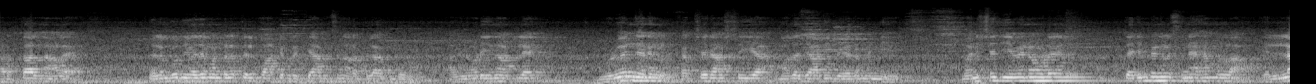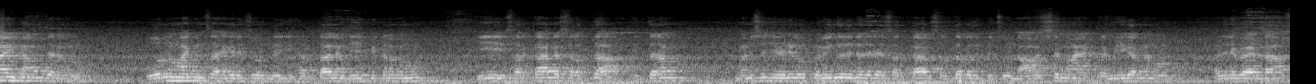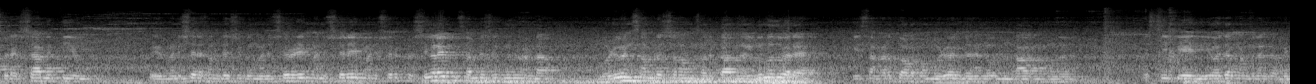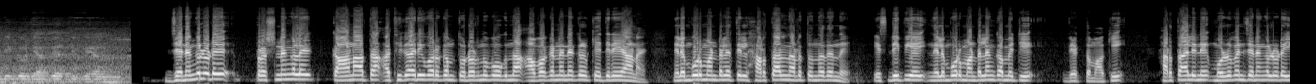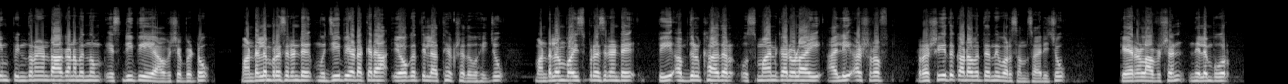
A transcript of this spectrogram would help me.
ഹർത്താൽ നാളെ നിലമ്പൂർ നിയോജകമണ്ഡലത്തിൽ പാർട്ടി പ്രഖ്യാപിച്ച് നടപ്പിലാക്കുമ്പോൾ അതിനോട് ഈ നാട്ടിലെ മുഴുവൻ ജനങ്ങളും കക്ഷി രാഷ്ട്രീയ മതജാതി ഭേദമന്യേ മനുഷ്യജീവനോട് തരിമ്പങ്ങൾ സ്നേഹമുള്ള എല്ലാ വിഭാഗം ജനങ്ങളും പൂർണമായിട്ടും സഹകരിച്ചുകൊണ്ട് ഈ ഹർത്താൽ വിജയിപ്പിക്കണമെന്നും ഈ സർക്കാരിന്റെ ശ്രദ്ധ ഇത്തരം മനുഷ്യജീവനുകൾ പൊലിയുന്നതിനെതിരെ സർക്കാർ ശ്രദ്ധ പതിപ്പിച്ചുകൊണ്ട് ആവശ്യമായ ക്രമീകരണങ്ങളും അതിനുവേണ്ട സുരക്ഷാഭിത്തിയും മനുഷ്യരെ സംരക്ഷിക്കും മനുഷ്യരെയും മനുഷ്യരെയും മനുഷ്യർ കൃഷികളെയും സംരക്ഷിക്കുന്നതിന് വേണ്ട. മുഴുവൻ സംരക്ഷണം സർക്കാർ നൽകുന്നതുവരെ ഈ സമരത്തോടൊപ്പം മുഴുവൻ ജനങ്ങളും ഉണ്ടാകണമെന്ന് എസ് സി പി ഐ നിയോജക മണ്ഡലം കമ്മിറ്റിക്ക് വേണ്ടി അഭ്യർത്ഥിക്കുകയാണ്. ജനങ്ങളുടെ പ്രശ്നങ്ങളെ കാണാത്ത അധികാരി വർഗം തുടർന്നുപോകുന്ന അവഗണനകൾക്കെതിരെയാണ് നിലമ്പൂർ മണ്ഡലത്തിൽ ഹർത്താൽ നടത്തുന്നതെന്ന് S D P I Nilambur മണ്ഡലം കമ്മിറ്റി വ്യക്തമാക്കി. ഹർത്താലിന് മുഴുവൻ ജനങ്ങളുടെയും പിന്തുണയുണ്ടാകണമെന്നും എസ് ഡി പി ഐ ആവശ്യപ്പെട്ടു. മണ്ഡലം പ്രസിഡന്റ് മുജീബി അടക്കര യോഗത്തിൽ അധ്യക്ഷത വഹിച്ചു. മണ്ഡലം vice president P Abdul Khader Usman Karulai Ali Ashraf Rasheed Kadavath എന്നിവർ സംസാരിച്ചു. കേരള വിഷൻ നിലമ്പൂർ.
